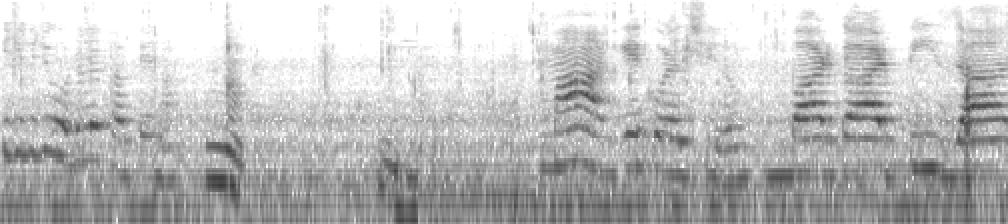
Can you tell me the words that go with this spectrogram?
কিছু কিছু হোটেলে থাকে না। না। মা আগে করেছিল। Burger pizza.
